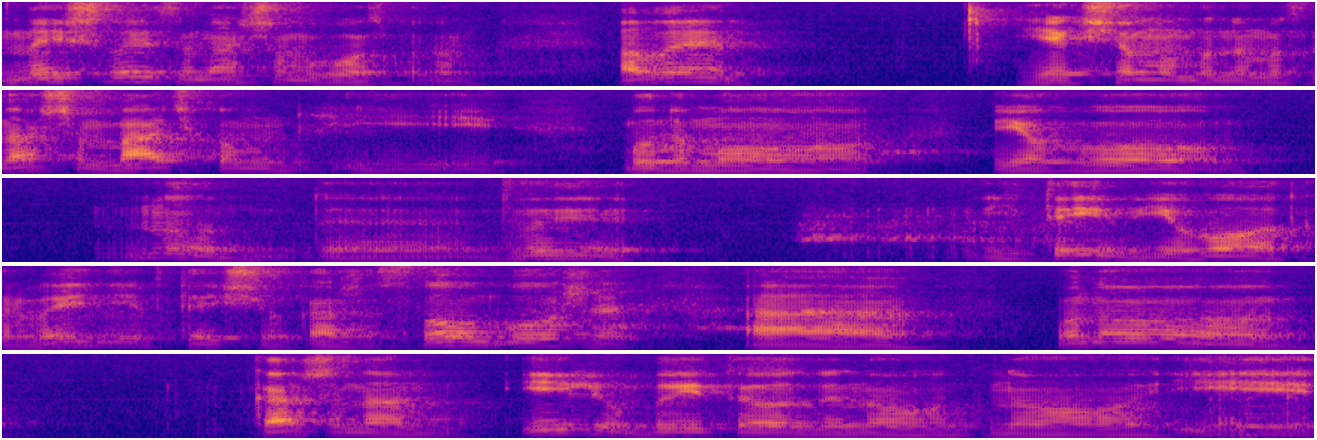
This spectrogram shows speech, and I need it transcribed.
не йшли за нашим Господом. Але якщо ми будемо з нашим батьком і будемо його ну, дви, йти в його откровення, в те, що каже Слово Боже, а воно каже нам і любити один одного, і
